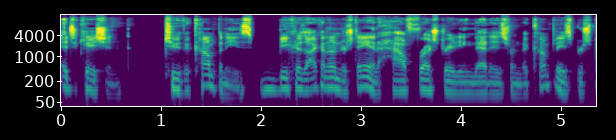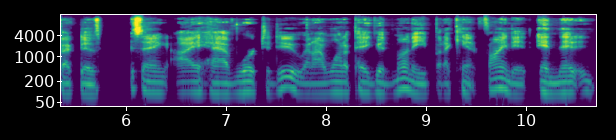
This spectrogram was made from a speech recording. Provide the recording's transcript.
education to the companies? Because i can understand how frustrating that is from the company's perspective saying i have work to do and i want to pay good money but i can't find it. And then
